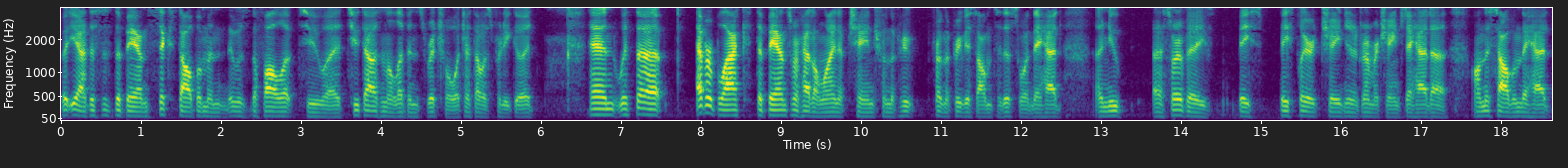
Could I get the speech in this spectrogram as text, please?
But yeah, this is the band's sixth album, and it was the follow-up to uh, 2011's Ritual, which I thought was pretty good. And with uh, Everblack, the band sort of had a lineup change from the from the previous album to this one. They had a new, uh, sort of a bass bass player change and a drummer change. They had uh, on this album they had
